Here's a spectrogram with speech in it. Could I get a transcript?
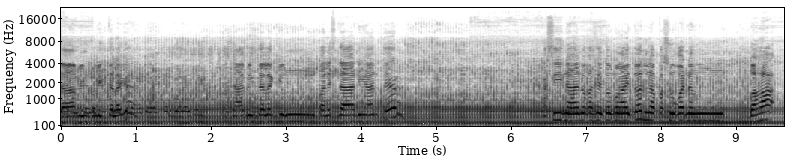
Daming bulig talaga. Madaming dalag yung palisdaan ni Hunter. Kasi naano kasi ito mga idol, napasukan ng baha.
